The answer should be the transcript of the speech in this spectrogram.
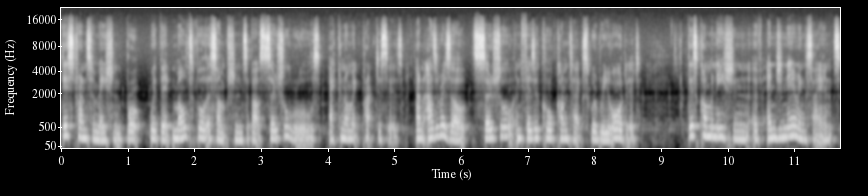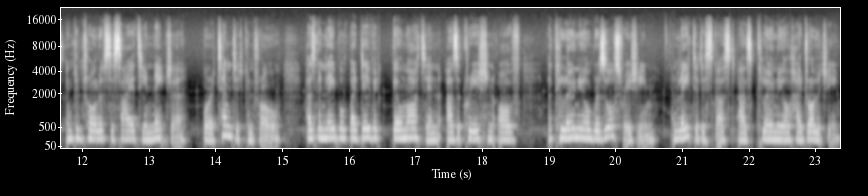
This transformation brought with it multiple assumptions about social rules, economic practices, and as a result, social and physical contexts were reordered. This combination of engineering science and control of society and nature, or attempted control, has been labelled by David Gilmartin as a creation of a colonial resource regime, and later discussed as colonial hydrology.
